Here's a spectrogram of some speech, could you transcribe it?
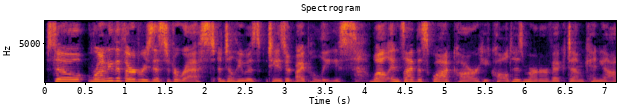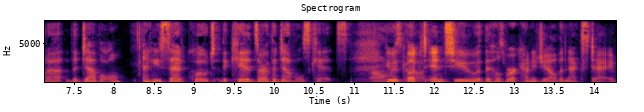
So Ronnie the Third resisted arrest until he was tasered by police. While inside the squad car, he called his murder victim Kenyatta the devil, and he said, "quote The kids are the devil's kids." he was booked into the Hillsborough County Jail the next day.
